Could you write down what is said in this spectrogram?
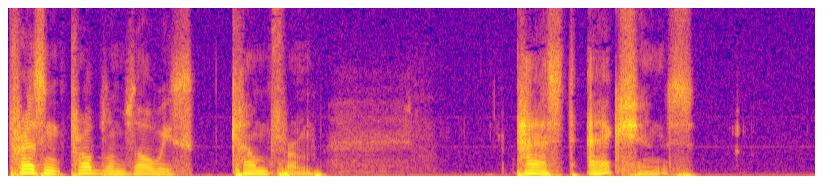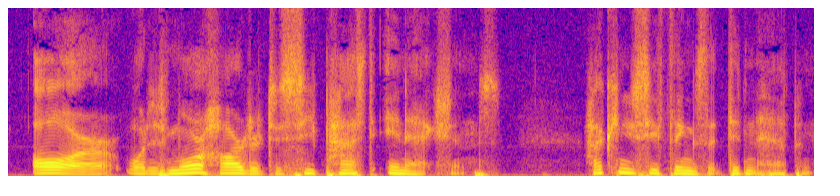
present problems always come from past actions or what is more harder to see past inactions. How can you see things that didn't happen?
